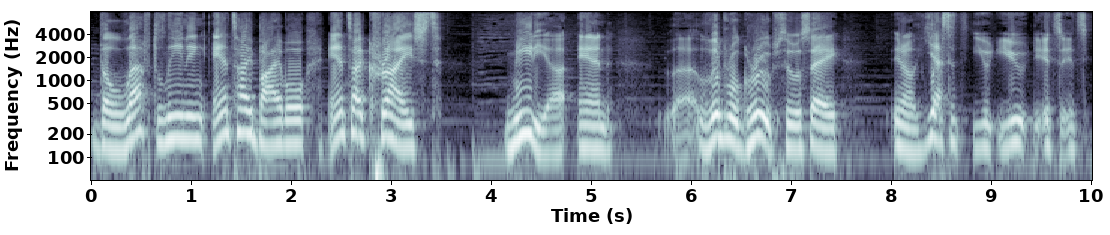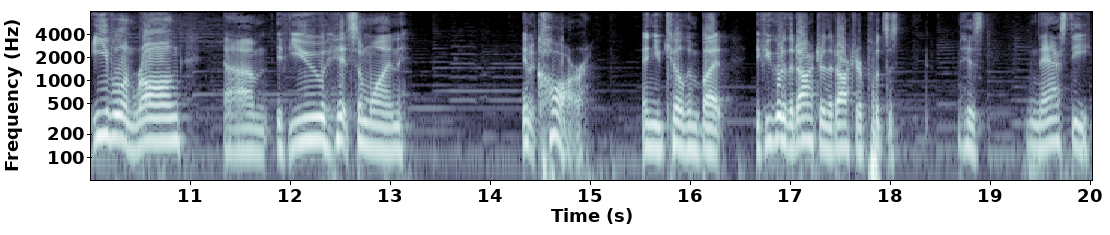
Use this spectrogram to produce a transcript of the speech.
the left-leaning anti-Bible, anti-Christ media and uh, liberal groups who will say, you know, yes, it's you you it's it's evil and wrong um, if you hit someone in a car and you kill them, but if you go to the doctor, the doctor puts his nasty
